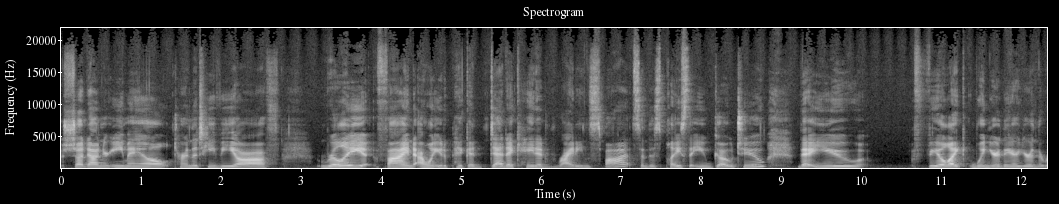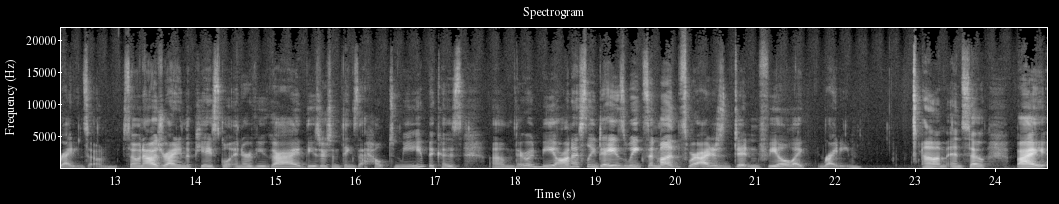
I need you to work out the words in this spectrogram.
shut down your email, turn the TV off. Really find, I want you to pick a dedicated writing spot. So, this place that you go to that you feel like when you're there, you're in the writing zone. So when I was writing the PA school interview guide, these are some things that helped me because um, there would be honestly days, weeks, and months where I just didn't feel like writing. Um, and so, by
